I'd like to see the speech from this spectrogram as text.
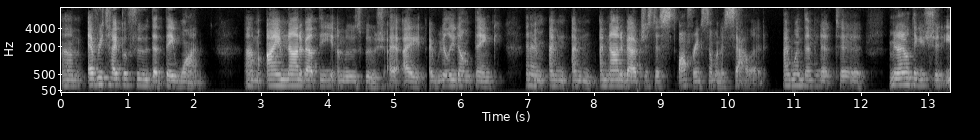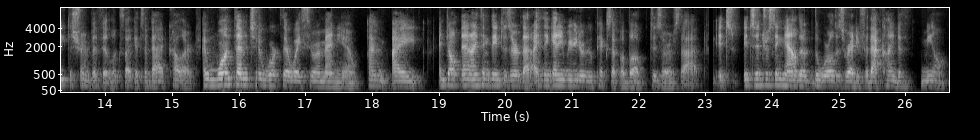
um, every type of food that they want. Um, I am not about the amuse bouche. I, I I really don't think, and I'm I'm I'm I'm not about just a, offering someone a salad. I want them to to I mean, I don't think you should eat the shrimp if it looks like it's a bad color. I want them to work their way through a menu. I, I, and don't, and I think they deserve that. I think any reader who picks up a book deserves that. It's, it's interesting now that the world is ready for that kind of meal.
